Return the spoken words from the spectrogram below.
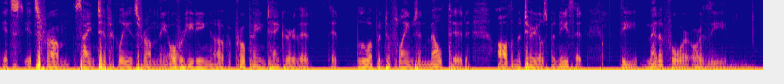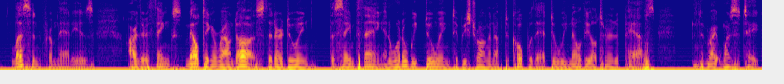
it's it's from scientifically it's from the overheating of a propane tanker that that blew up into flames and melted all the materials beneath it. The metaphor or the lesson from that is are there things melting around us that are doing the same thing and what are we doing to be strong enough to cope with that? Do we know the alternative paths, the right ones to take?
